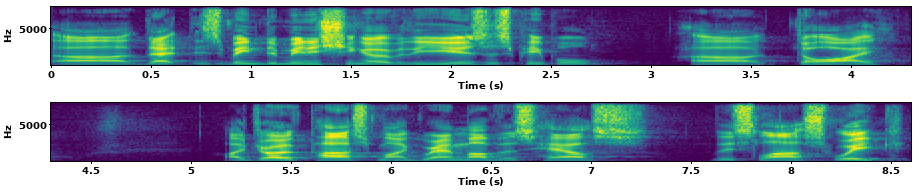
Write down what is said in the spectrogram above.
uh, that has been diminishing over the years as people uh, die. I drove past my grandmother's house this last week.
